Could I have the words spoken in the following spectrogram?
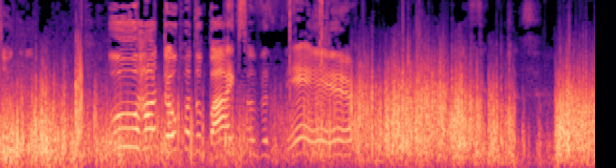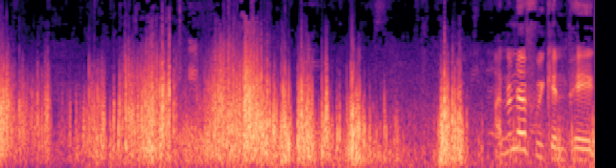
So cool. Ooh, how dope are the bikes over there? I don't know if we can pick.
